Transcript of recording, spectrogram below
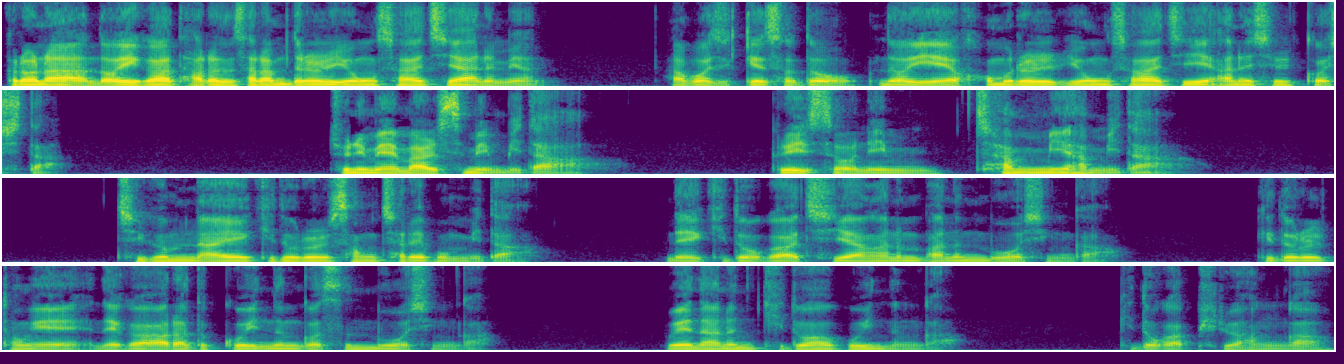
그러나 너희가 다른 사람들을 용서하지 않으면 아버지께서도 너희의 허물을 용서하지 않으실 것이다. 주님의 말씀입니다. 그리스도님 찬미합니다. 지금 나의 기도를 성찰해 봅니다. 내 기도가 지향하는 바는 무엇인가? 기도를 통해 내가 알아듣고 있는 것은 무엇인가? 왜 나는 기도하고 있는가? 기도가 필요한가?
